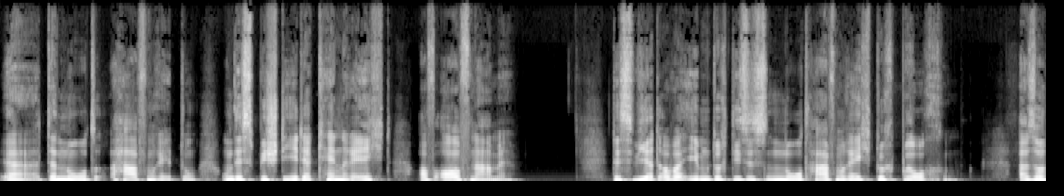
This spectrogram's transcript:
äh, der Nothafenrettung. Und es besteht ja kein Recht auf Aufnahme. Das wird aber eben durch dieses Nothafenrecht durchbrochen. Also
